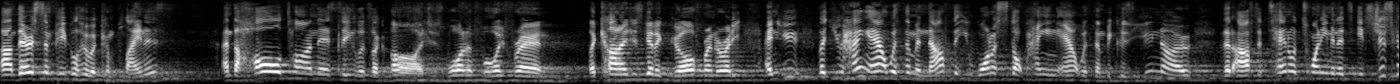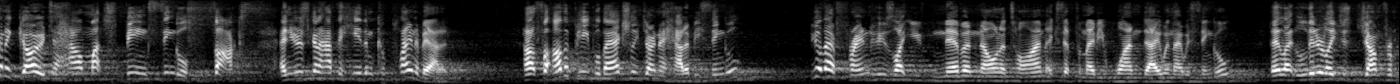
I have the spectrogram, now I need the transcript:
Um, there are some people who are complainers, and the whole time they're single, it's like, oh, I just want a boyfriend. Like, can't I just get a girlfriend already? And you, like, you hang out with them enough that you want to stop hanging out with them because you know that after 10 or 20 minutes, it's just going to go to how much being single sucks, and you're just going to have to hear them complain about it. Uh, for other people, they actually don't know how to be single. You got that friend who's like you've never known a time except for maybe one day when they were single. They like literally just jump from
